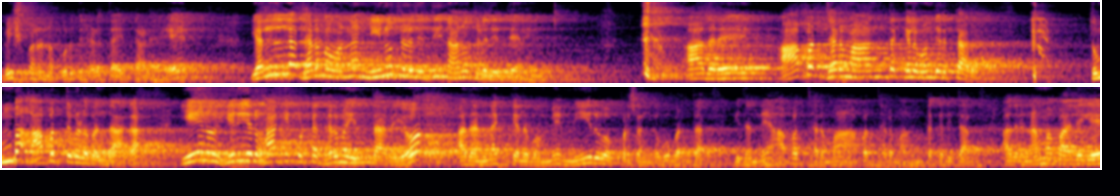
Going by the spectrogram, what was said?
ಭೀಷ್ಮನನ್ನು ಕುರಿತು ಹೇಳ್ತಾ ಇದ್ದಾಳೆ, ಎಲ್ಲ ಧರ್ಮವನ್ನು ನೀನು ತಿಳಿದಿದ್ದಿ, ನಾನು ತಿಳಿದಿದ್ದೇನೆ. ಆದರೆ ಆಪದ್ಧರ್ಮ ಅಂತ ಕೆಲವೊಂದಿರ್ತಾರೆ. ತುಂಬ ಆಪತ್ತುಗಳು ಬಂದಾಗ ಏನು ಹಿರಿಯರು ಹಾಕಿಕೊಟ್ಟ ಧರ್ಮ ಇರ್ತಾವೆಯೋ ಅದನ್ನು ಕೆಲವೊಮ್ಮೆ ಮೀರುವ ಪ್ರಸಂಗವು ಬರ್ತಾ, ಇದನ್ನೇ ಅಪಧರ್ಮ ಅಪಧರ್ಮ ಅಂತ ಕರೀತಾ. ಆದರೆ ನಮ್ಮ ಪಾಲಿಗೆ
